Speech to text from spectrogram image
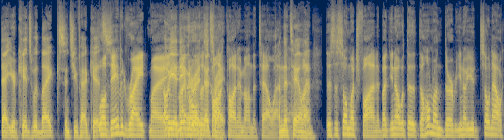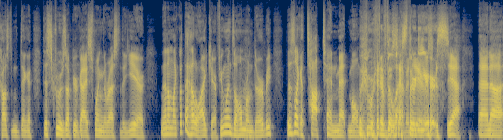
that your kids would like since you've had kids? Well, David Wright, my Oh, yeah, my David Wright, that's caught, right. caught him on the tail end. On the tail end. This is so much fun, but you know, with the the home run derby, you know, you're so now accustomed to thinking this screws up your guy's swing the rest of the year. And then I'm like, what the hell do I care if he wins the home run derby? This is like a top ten Met moment right of the last 57 thirty years. Yeah. And uh,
